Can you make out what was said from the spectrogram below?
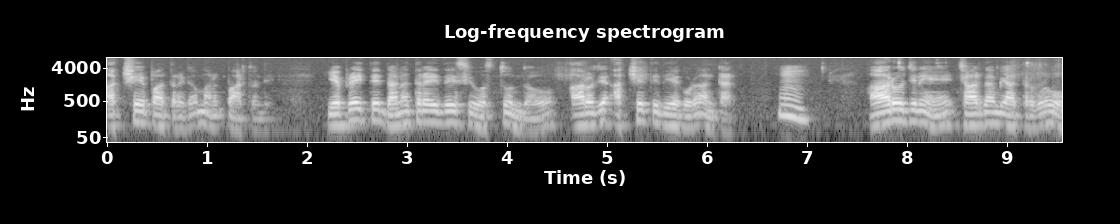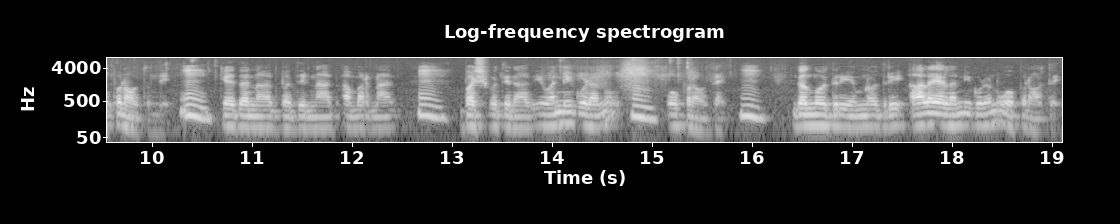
అక్షయ పాత్రగా మనకు మారుతుంది. ఎప్పుడైతే ధనత్రయోదశి వస్తుందో ఆ రోజే అక్షయ తిథియ కూడా అంటారు. ఆ రోజునే చార్ధామ్ యాత్ర కూడా ఓపెన్ అవుతుంది. కేదార్నాథ్ బద్రీనాథ్ అమర్నాథ్ పశుపతినాథ్ ఇవన్నీ కూడాను ఓపెన్ అవుతాయి. గంగోత్రి యమునోత్రి ఆలయాలన్నీ కూడాను ఓపెన్ అవుతాయి.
